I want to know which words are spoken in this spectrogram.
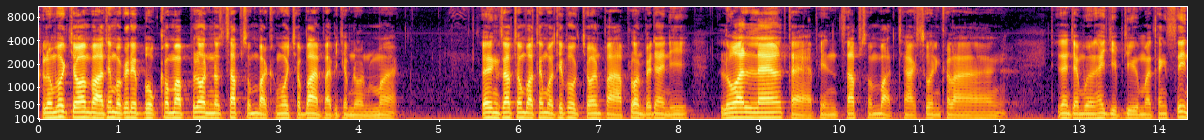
กลุ่มพวกโจรป่าทั้งหมดก็ได้บุกเข้ามาปล้นทรัพย์สมบัติของพวกชาวบ้านไปเป็นจำนวนมาก ซึ่งทรัพย์สมบัติทั้งหมดที่พวกโจรป่าปล้นไปได้นี้ล้วนแล้วแต่เป็นทรัพย์สมบัติจากส่วนกลาง ที่ท่านเจะเมืองให้หยิบยืมมาทั้งสิ้น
